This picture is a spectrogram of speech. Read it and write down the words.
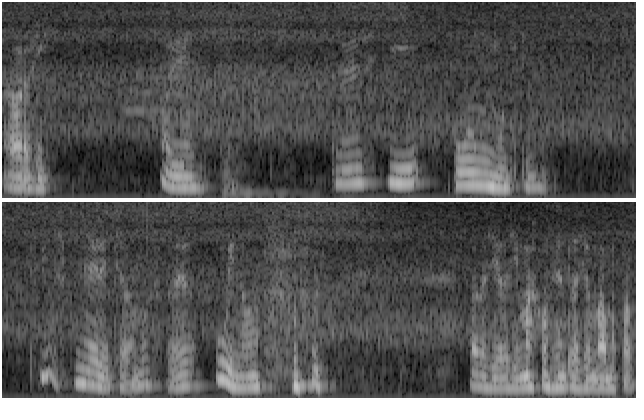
Ahora sí. Muy bien. Tres y un último. Sí, esquina derecha vamos a ver. Uy no. Ahora sí, ahora sí, más concentración. Vamos Paco.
